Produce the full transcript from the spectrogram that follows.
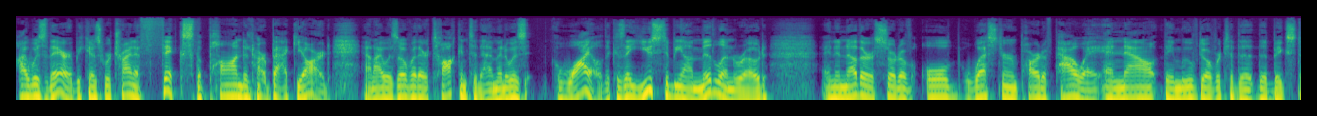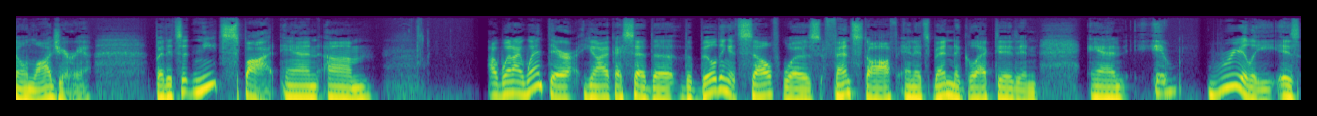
I was there because we're trying to fix the pond in our backyard. And I was over there talking to them, and it was wild because they used to be on Midland Road in another sort of old western part of Poway, and now they moved over to the, the Big Stone Lodge area. But it's a neat spot. And, um, when I went there, you know, like I said, the the building itself was fenced off and it's been neglected and and it really is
